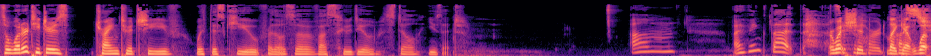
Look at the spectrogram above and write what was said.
so what are teachers trying to achieve with this cue for those of us who do still use it? Um, I think that. Or what that's such a should, like, yeah, what,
